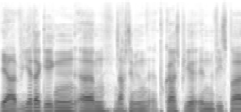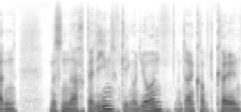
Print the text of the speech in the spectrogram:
ja, wir dagegen ähm, nach dem Pokalspiel in Wiesbaden müssen nach Berlin gegen Union und dann kommt Köln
